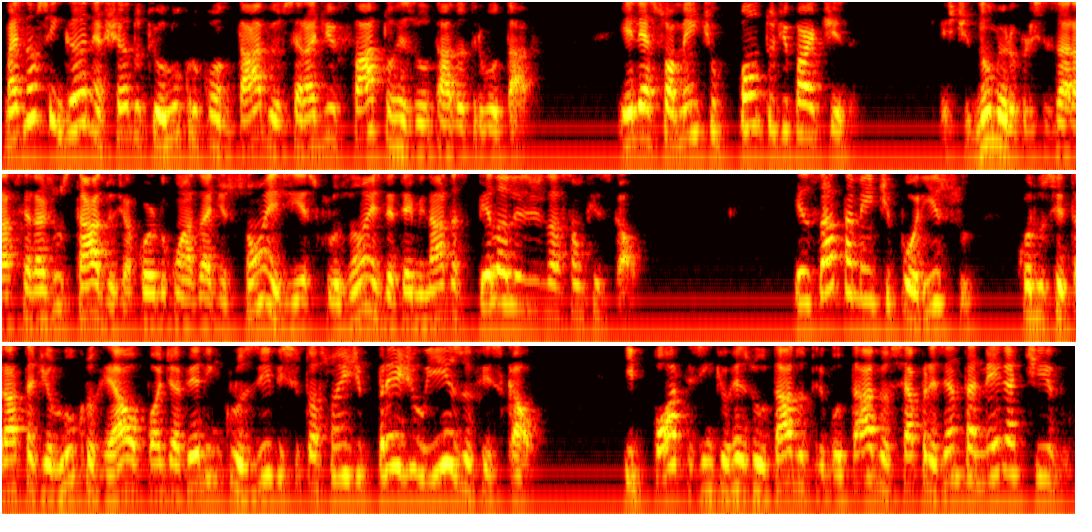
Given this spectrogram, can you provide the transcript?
Mas não se engane achando que o lucro contábil será de fato o resultado tributável. Ele é somente o ponto de partida. Este número precisará ser ajustado de acordo com as adições e exclusões determinadas pela legislação fiscal. Exatamente por isso, quando se trata de lucro real, pode haver inclusive situações de prejuízo fiscal, hipótese em que o resultado tributável se apresenta negativo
